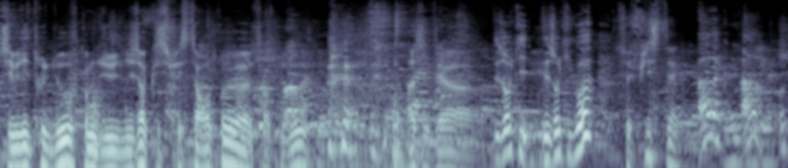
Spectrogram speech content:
J'ai vu des trucs de ouf, comme du- des gens qui se fistaient entre eux. C'est un truc de ouf. Ah, c'était. Des gens qui, des gens qui quoi? se fistaient. Ah d'accord. Ah ok.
